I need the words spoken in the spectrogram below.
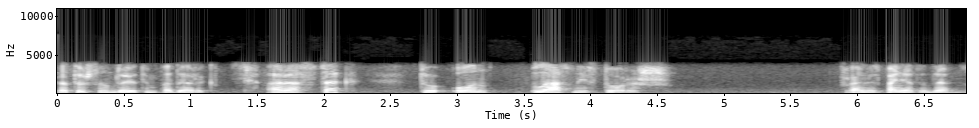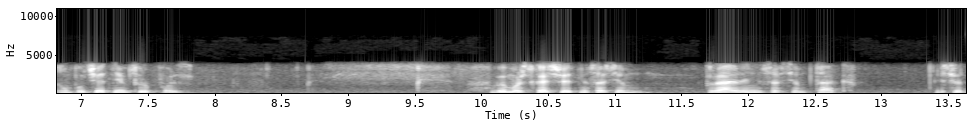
за то, что он дает им подарок. А раз так, то он платный сторож. Правильно, понятно, да? Он получает некоторую пользу. Вы можете сказать, что это не совсем правильно, не совсем так. Если,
